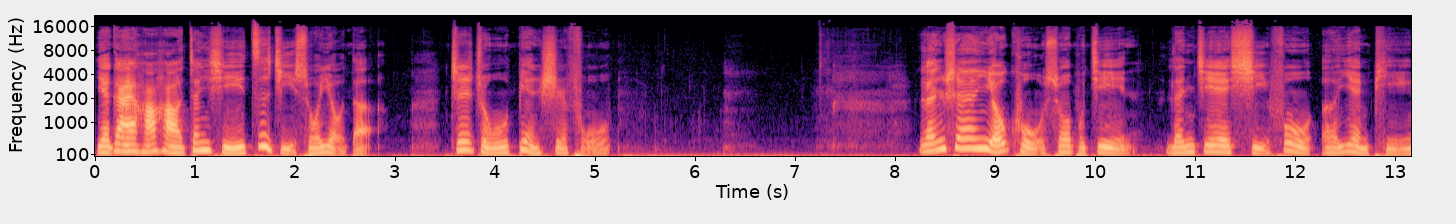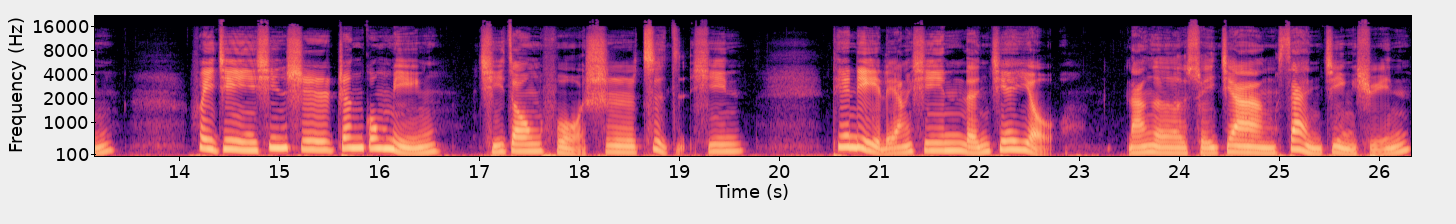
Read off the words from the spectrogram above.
也该好好珍惜自己所有的，知足便是福。人生有苦说不尽，人皆喜富而厌贫。费尽心思争功名，其中佛师赤子心。天理良心人皆有，男儿谁将善尽寻？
